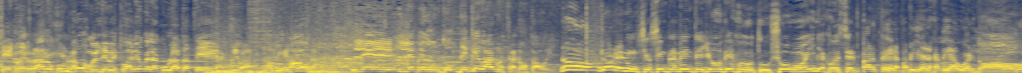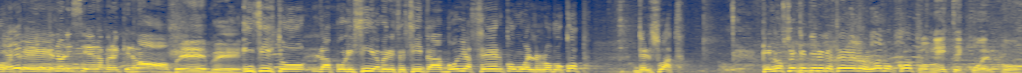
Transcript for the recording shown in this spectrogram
que no es raro con Ramón el de vestuario que la culata esté activada. Ahora, le, le pregunto, ¿de qué va nuestra nota hoy? No, yo renuncio simplemente, yo dejo tu show hoy, dejo de ser parte de la familia de la Happy Hour. No. Ya yo le dije que no lo Porque, hiciera, pero él quiere No, Pepe. insisto, la policía me necesita, voy a ser como el Robocop del SWAT. Que no sé qué tiene que ser el Robocop. Con este cuerpo,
